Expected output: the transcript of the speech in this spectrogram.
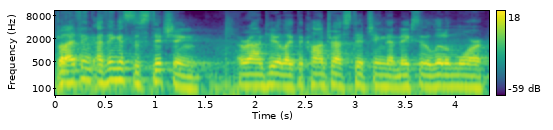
But I think I think it's the stitching around here, like the contrast stitching, that makes it a little more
